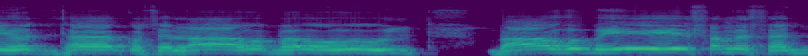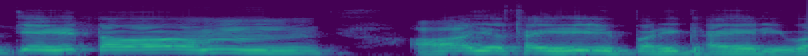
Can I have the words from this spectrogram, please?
युद्ध बाहु भी समसज्जे आयसही परिघैरिव।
